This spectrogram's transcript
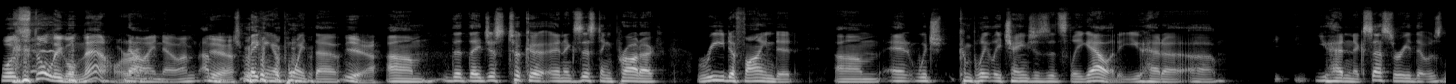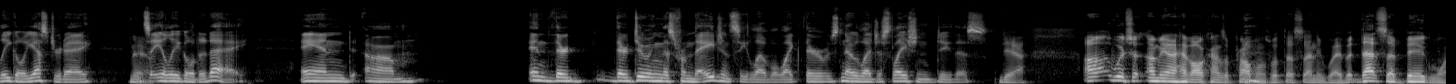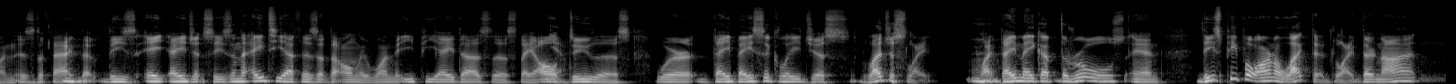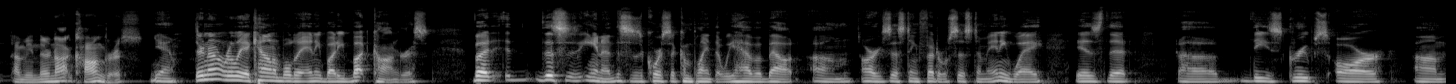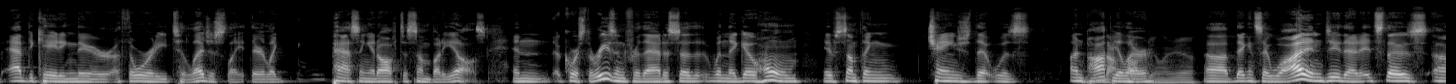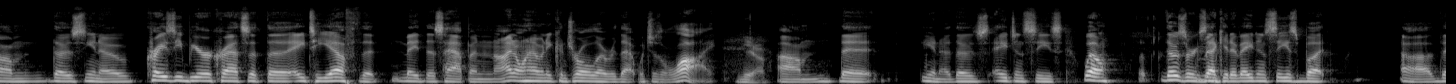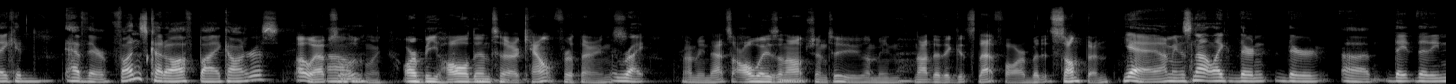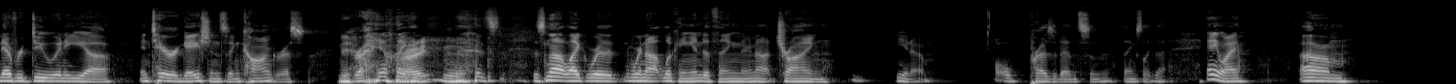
Well, it's still legal now, right? No, I know. I'm, I'm Yeah. making a point though. Yeah. um, that they just took a, an existing product, redefined it, um, and which completely changes its legality. You had a, a you had an accessory that was legal yesterday, it's illegal today, and um, and they're they're doing this from the agency level. Like there was no legislation to do this. Yeah. Uh, which I mean, I have all kinds of problems with this anyway, but that's a big one. Is the fact Mm-hmm. that these eight agencies and the ATF isn't the only one. The EPA does this. They all Yeah. do this, where they basically just legislate. Mm-hmm. Like they make up the rules, and these people aren't elected. Like they're not. I mean, they're not Congress. Yeah, they're not really accountable to anybody but Congress. But this is, you know, this is of course a complaint that we have about um, our existing federal system anyway. Is that uh, these groups are um, abdicating their authority to legislate? They're like passing it off to somebody else. And of course, the reason for that is so that when they go home, if something changed that was unpopular, popular, yeah. uh, they can say, "Well, I didn't do that. It's those um, those you know crazy bureaucrats at the ATF that made this happen, and I don't have any control over that," which is a lie. Yeah. Um, that you know those agencies, well, those are executive agencies, but uh, they could have their funds cut off by Congress, Oh, absolutely. or be hauled into account for things. Um, right? I mean, that's always an option too. I mean, not that it gets that far, but it's something. Yeah, I mean, it's not like they're they're uh, they they never do any uh, interrogations in Congress. Yeah, right? Like, right, yeah. It's it's not like we're we're not looking into things. They're not trying, you know, old presidents and things like that. Anyway, um,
